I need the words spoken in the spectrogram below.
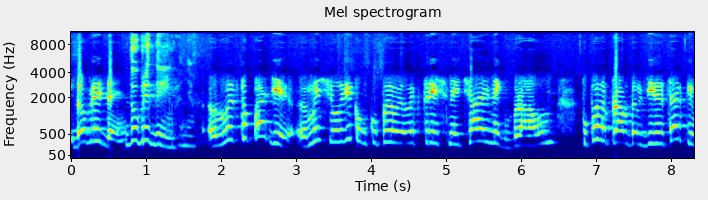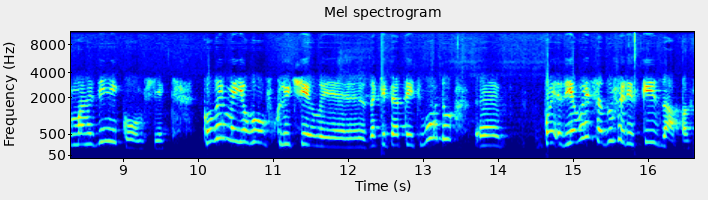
добрий день. Добрий день. В листопаді ми з чоловіком купили електричний чайник Браун. Купили, правда, в Білій церкві в магазині Комфі. Коли ми його включили закип'ятить воду, е, з'явився дуже різкий запах,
